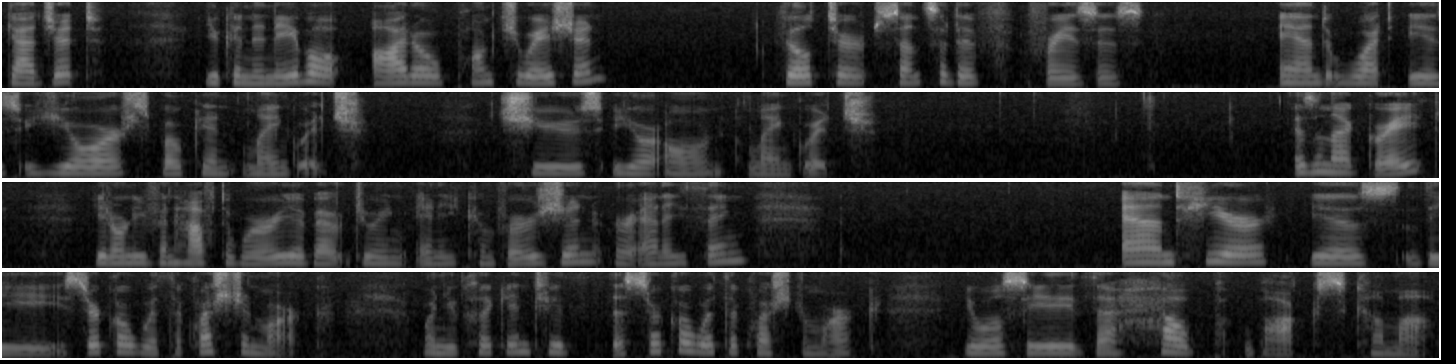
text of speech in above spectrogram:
gadget. You can enable auto punctuation, filter sensitive phrases, and what is your spoken language choose your own language. Isn't that great? You don't even have to worry about doing any conversion or anything. And here is the circle with the question mark. When you click into the circle with the question mark, you will see the help box come up.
